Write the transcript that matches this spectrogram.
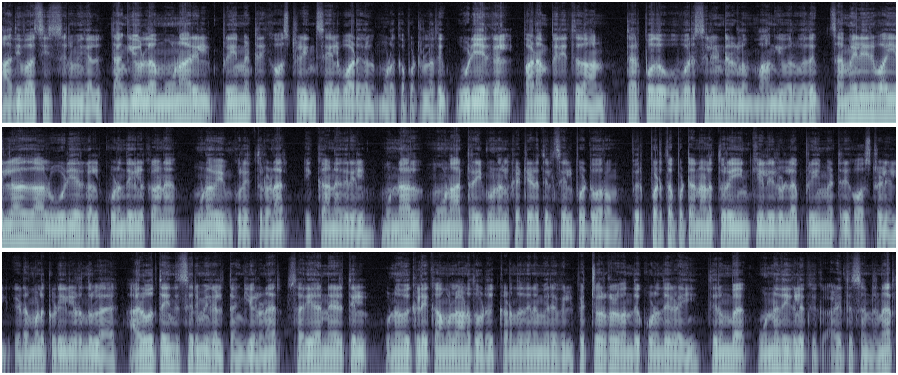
ஆதிவாசி சிறுமிகள் தங்கியுள்ள மூணாரில் ப்ரீ மெட்ரிக் ஹாஸ்டலின் செயல்பாடுகள் முடக்கப்பட்டுள்ளது. ஊழியர்கள் பணம் பிரித்துதான் தற்போது ஒவ்வொரு சிலிண்டர்களும் வாங்கி வருவது சமையல் எரிவாயு இல்லாததால் ஊழியர்கள் குழந்தைகளுக்கான உணவையும் குறைத்துள்ளனர். இக்காநகரில் முன்னாள் மூணார் டிரைபியூனல் கட்டிடத்தில் செயல்பட்டு வரும் பிற்படுத்தப்பட்ட நலத்துறையின் கீழில் உள்ள ப்ரீ மெட்ரிக் ஹாஸ்டலில் இடமலக்குடியில் இருந்துள்ள அறுபத்தைந்து சிறுமிகள் தங்கியுள்ளனர். சரியான நேரத்தில் உணவு கிடைக்காமலானதோடு கடந்த தினம் இரவில் பெற்றோர்கள் வந்து குழந்தைகளை திரும்ப உன்னதிகளுக்கு அழைத்து சென்றனர்.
